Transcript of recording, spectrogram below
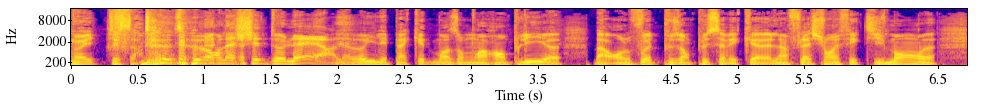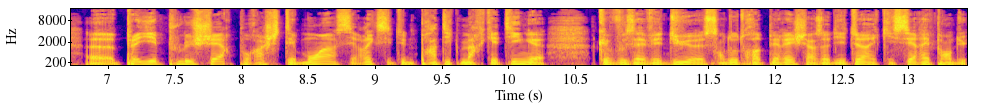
Oui, c'est ça. de, de- on achète de l'air. Là, oui, les paquets de moins en moins remplis. euh, bah, on le voit de plus en plus avec euh, l'inflation, effectivement. euh, payer plus cher pour acheter moins, c'est vrai que c'est une pratique marketing que vous avez dû sans doute repérer, chers auditeurs, et qui s'est répandue.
